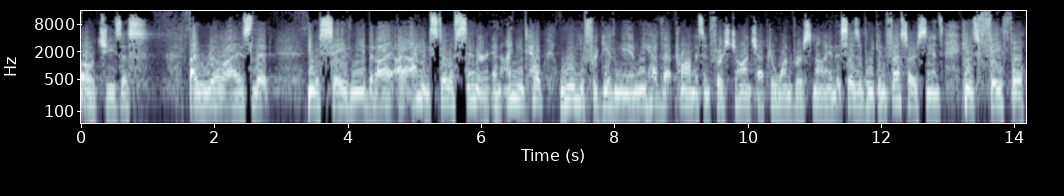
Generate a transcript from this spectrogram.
oh, Jesus, I realize that you have saved me, but I, I, I, am still a sinner and I need help. Will you forgive me? And we have that promise in 1 John chapter 1, verse 9 that says if we confess our sins, he is faithful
